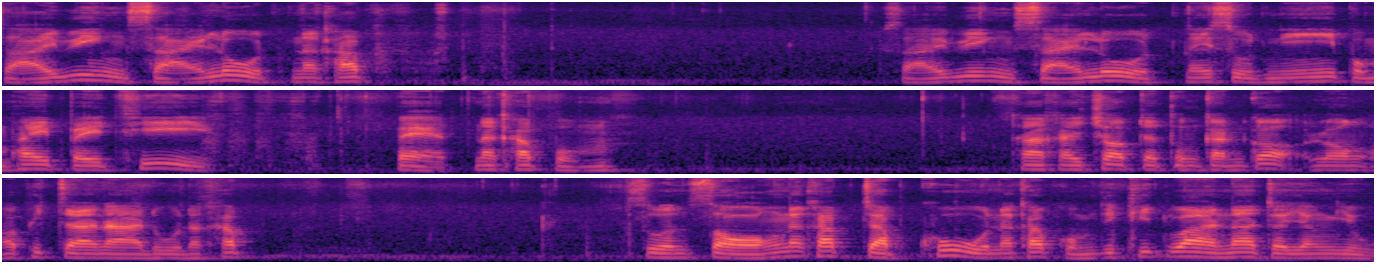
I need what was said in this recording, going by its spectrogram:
สายวิ่งสายลูดนะครับ สายวิ่งสายลูดในสูตรนี้ผมให้ไปที่แปดนะครับผมถ้าใครชอบจะตรงกันก็ลองเอาพิจารณาดูนะครับ ส่วน 2 นะครับ จับคู่นะครับ ผมจะคิดว่าน่าจะยังอยู่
